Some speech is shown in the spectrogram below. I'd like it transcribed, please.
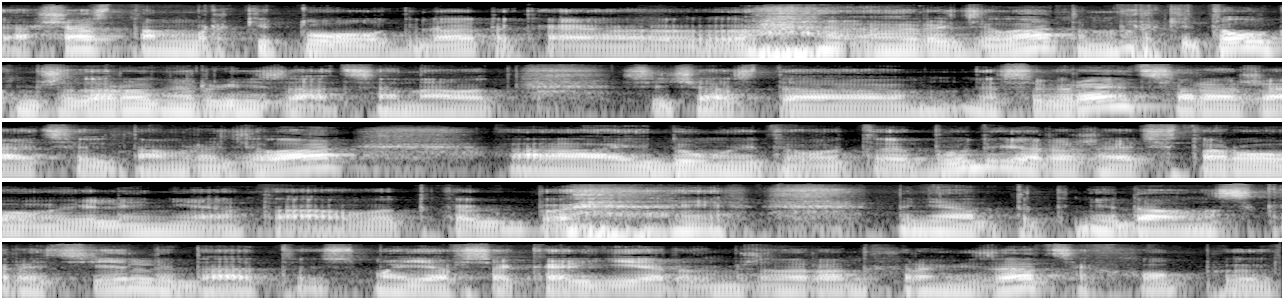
А сейчас там маркетолог, да, такая родила, там маркетолог международной организации. Она вот сейчас да, собирается рожать или там родила а, и думает, вот буду я рожать второго или нет. А вот как бы меня так недавно сократили, да, то есть моя вся карьера в международных организациях, хоп, и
